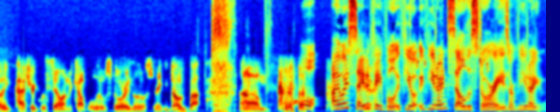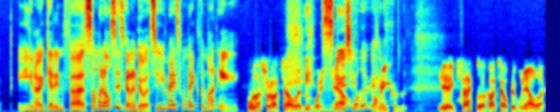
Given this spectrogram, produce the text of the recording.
I think Patrick was selling a couple of little stories, a little sneaky dog, but um, well, I always say to people, if you if you don't sell the stories or if you don't, you know, get in first, someone else is going to do it. So you may as well make the money. well, that's what I tell everybody now. Snooze, you Like, lose. I mean, because yeah, exactly. Like I tell people now, like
